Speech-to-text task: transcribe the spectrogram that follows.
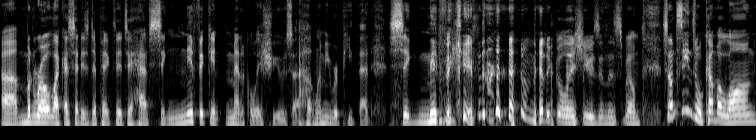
Uh, Monroe, like I said, is depicted to have significant medical issues. Uh, let me repeat that: significant medical issues in this film. Some scenes will come along,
